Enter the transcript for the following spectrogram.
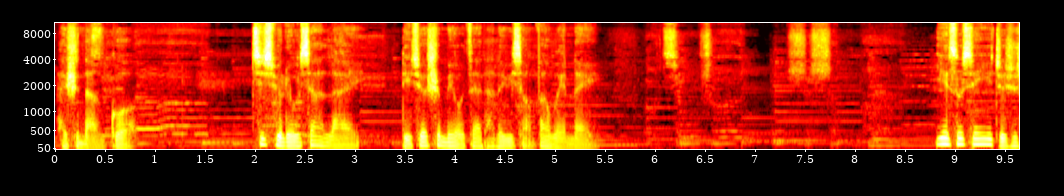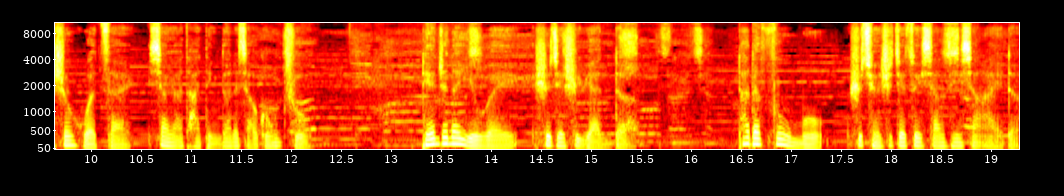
还是难过。继续留下来，的确是没有在他的预想范围内。叶苏欣一直是生活在象牙塔顶端的小公主。天真的以为世界是圆的，他的父母是全世界最相亲相爱的。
